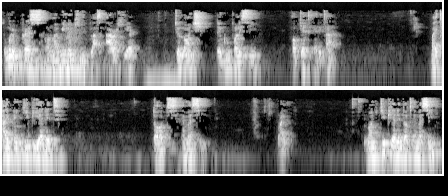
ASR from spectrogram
So I'm going to press on my window key plus R here to launch the group policy object editor by typing gpedit.msc. Right. Launch gpedit.msc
